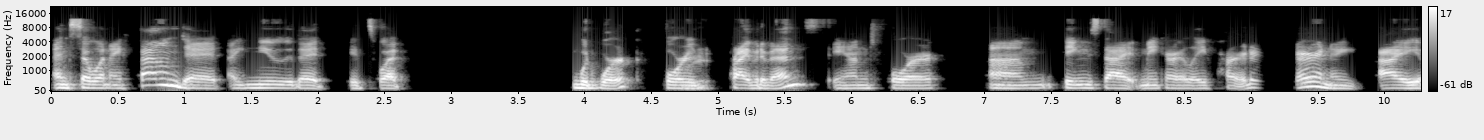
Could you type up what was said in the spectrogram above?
And so when I found it, I knew that it's what would work for Right. private events and for um, things that make our life harder. And I, I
